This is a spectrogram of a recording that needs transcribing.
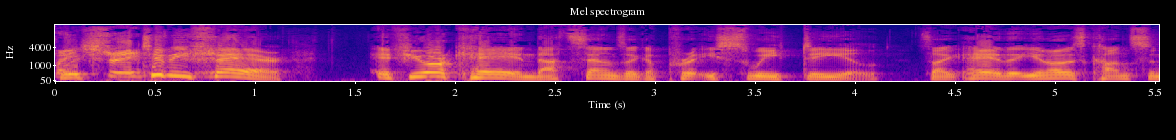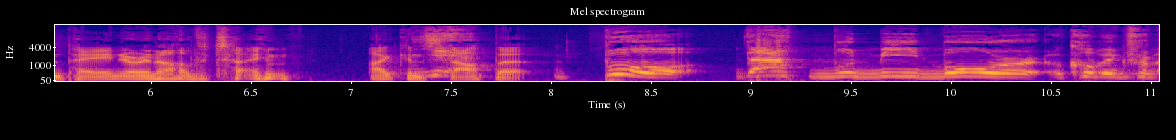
Which, trick- to be fair, if you're Kaine, that sounds like a pretty sweet deal. It's like, hey, you know this constant pain you're in all the time? I can Yeah. stop it. But that would mean more coming from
